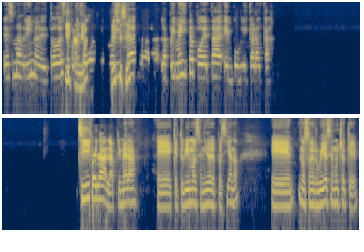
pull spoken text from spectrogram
es madrina de todo esto, porque fue la primerita, poeta en publicar acá. Sí, fue la, primera eh, que tuvimos en Nido de Poesía, ¿no? Eh, nos enorgullece mucho que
